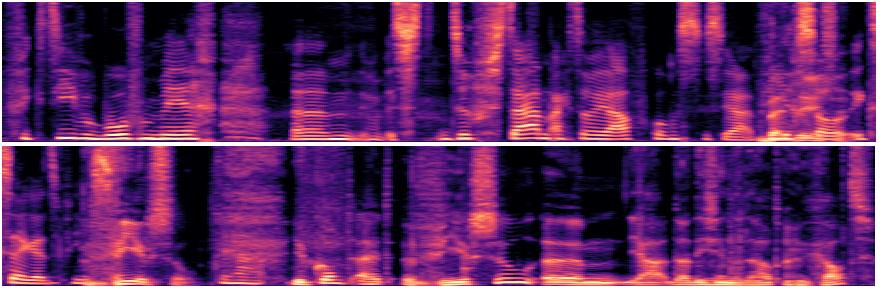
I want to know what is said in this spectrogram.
fictieve bovenmeer. Um, durf staan achter je afkomst. Dus ja, Viersel. Ik zeg het, Viersel. Viersel. Ja. Je komt uit Viersel. Um, ja, dat is inderdaad een gat.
